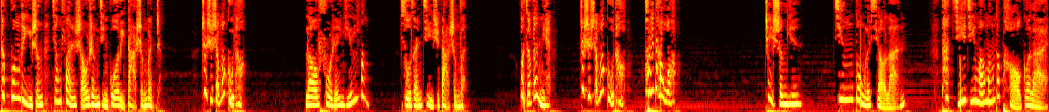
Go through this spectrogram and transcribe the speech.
他“咣”的一声将饭勺扔进锅里，大声问着：“这是什么骨头？”老妇人一愣，苏三继续大声问：“我在问你，这是什么骨头？回答我！”这声音惊动了小兰，她急急忙忙的跑过来，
